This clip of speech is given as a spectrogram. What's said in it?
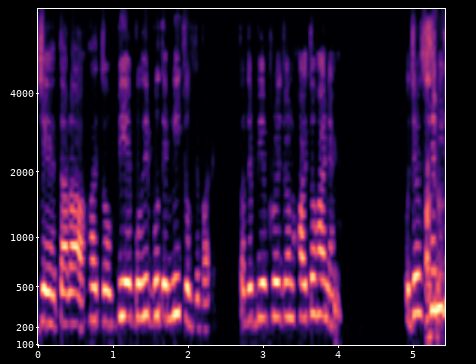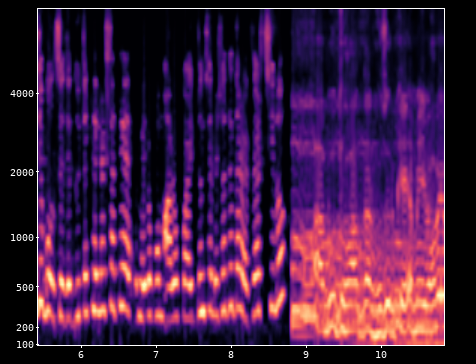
যে তারা হয়তো বিয়ে বহির্ভূত এমনি চলতে পারে। তাদের বিয়ের প্রয়োজন হয়তো হয় নাই। যে সে আচ্ছা। নিজে বলছে যে দুইটা ছেলের সাথে এরকম আরও কয়েকজন ছেলের সাথে তার অ্যাফেয়ার ছিল। আবু তোহাদ্দান হুজুরকে আমি এভাবে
